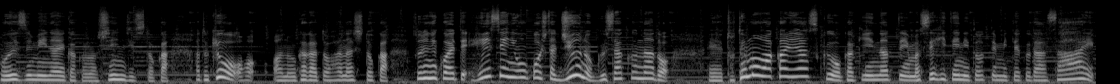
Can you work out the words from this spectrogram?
小泉内閣の真実とかあと今日おあの伺ったお話とかそれに加えて平成に横行した10の愚策など、えーとても分かりやすくお書きになっています。ぜひ手に取ってみてください。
